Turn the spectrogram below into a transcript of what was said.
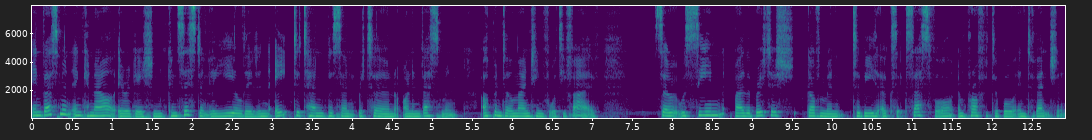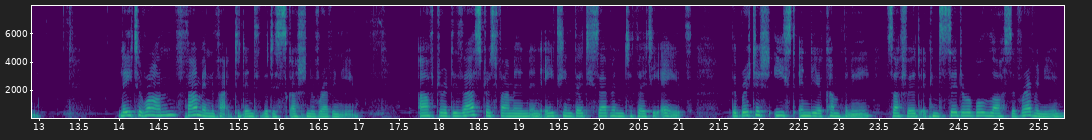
Investment in canal irrigation consistently yielded an 8 to 10% return on investment up until 1945, so it was seen by the British government to be a successful and profitable intervention. Later on, famine factored into the discussion of revenue. After a disastrous famine in 1837 to 38, the British East India Company suffered a considerable loss of revenue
